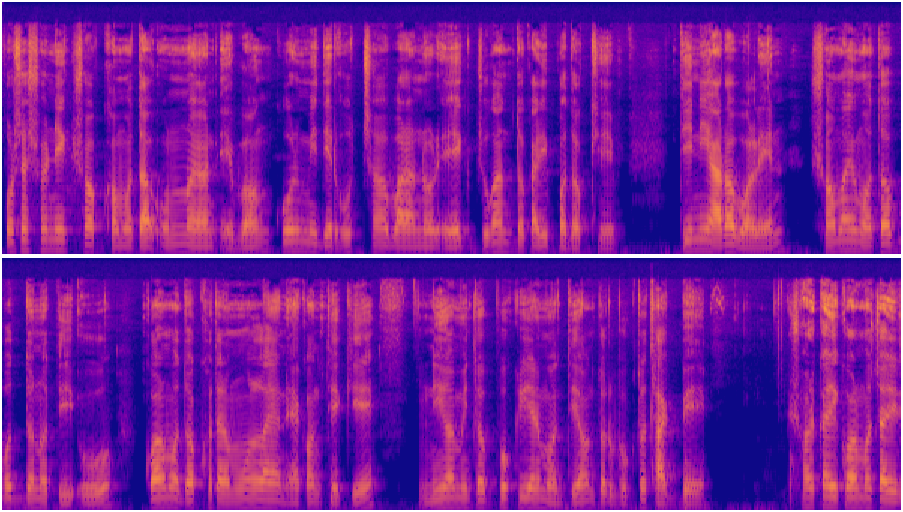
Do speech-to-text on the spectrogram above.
প্রশাসনিক সক্ষমতা, উন্নয়ন এবং কর্মীদের উৎসাহ বাড়ানোর এক যুগান্তকারী পদক্ষেপ। তিনি আরও বলেন সময় মতো পদোন্নতি ও কর্মদক্ষতার মূল্যায়ন এখন থেকে নিয়মিত প্রক্রিয়ার মধ্যে অন্তর্ভুক্ত থাকবে। সরকারি কর্মচারীর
